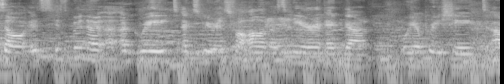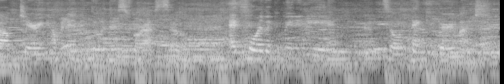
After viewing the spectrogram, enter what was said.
so it's it's been a, a great experience for all of us here and uh, we appreciate um, Jerry coming in and doing this for us so and for the community. And so thank you very much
